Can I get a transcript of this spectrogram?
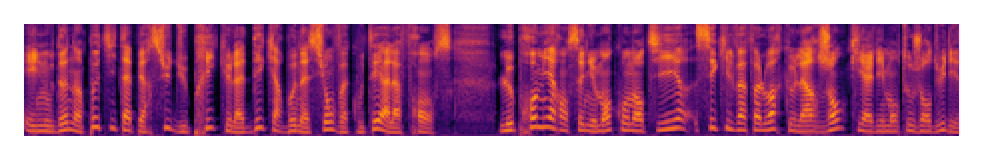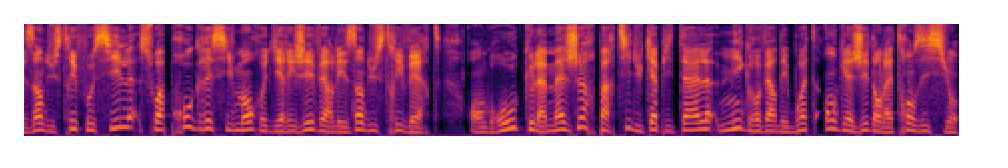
et il nous donne un petit aperçu du prix que la décarbonation va coûter à la France. Le premier enseignement qu'on en tire, c'est qu'il va falloir que l'argent qui alimente aujourd'hui les industries fossiles soit progressivement redirigé vers les industries vertes. En gros, que la majeure partie du capital migre vers des boîtes engagées dans la transition.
